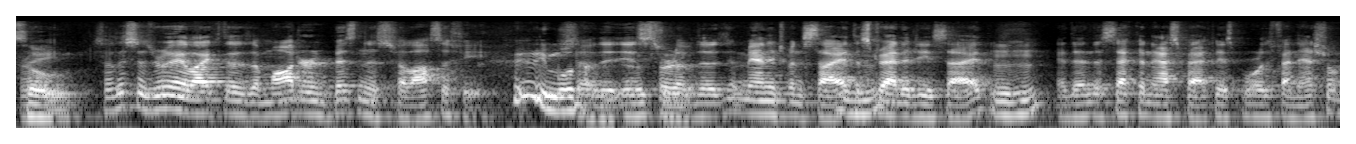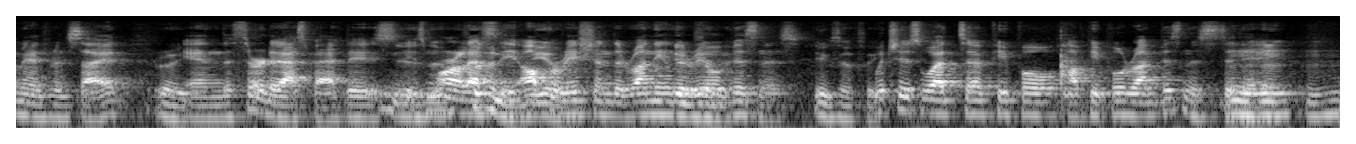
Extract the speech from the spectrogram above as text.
So right. so this is really like the, the modern business philosophy. very modern. so that it's sort of the, management side, Mm-hmm. the strategy side, and then the second aspect is more the financial management side, Right. and the third aspect is, Yeah, is more or less planning, the yeah. operation, the running the real business, exactly. which is what uh, people how people run business today. Mm-hmm,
